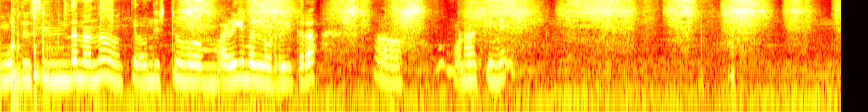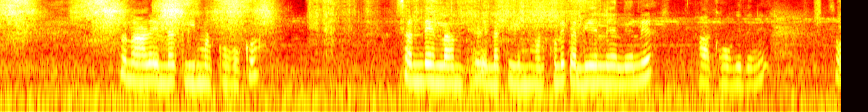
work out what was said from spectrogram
ಮೂರು ದಿವಸದಿಂದ ನಾನು ಕೆಲವೊಂದಿಷ್ಟು ಮಳಿಗೆ ಮೇಲೆ ನೋಡ್ರಿ, ಈ ಥರ ಒಣ ಹಾಕೀನಿ. ಸೊ ನಾಳೆ ಎಲ್ಲ ಕ್ಲೀನ್ ಮಾಡ್ಕೋಬೇಕು. ಸಂಡೇ ಎಲ್ಲ ಅಂಥೇಳಿ ಎಲ್ಲ ಕ್ಲೀನ್ ಮಾಡ್ಕೊಳ್ಳಿಕ್ಕೆ ಅಲ್ಲಿ ಅಲ್ಲಿ ಅಲ್ಲಿ ಅಲ್ಲಿ. ಹಾಕಿ ಹೋಗಿದ್ದೀನಿ. ಸೊ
